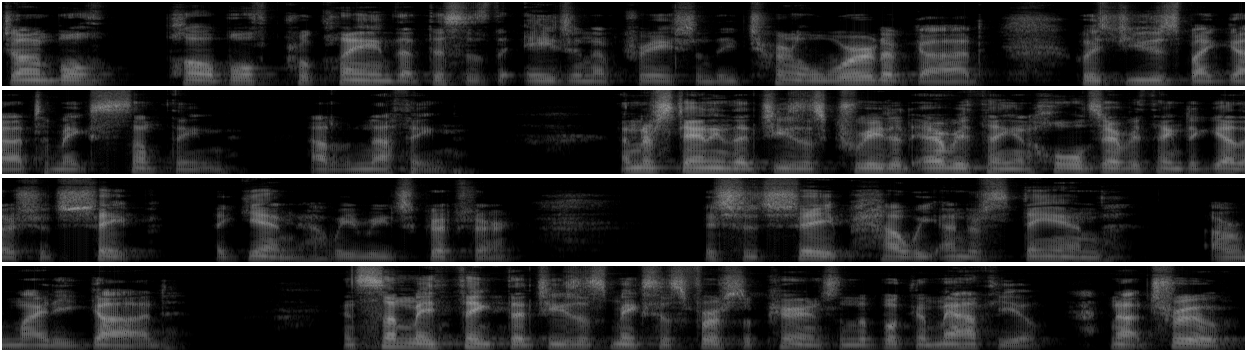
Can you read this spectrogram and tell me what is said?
John both Paul both proclaim that this is the agent of creation, the eternal Word of God, who is used by God to make something out of nothing. Understanding that Jesus created everything and holds everything together should shape, again, how we read Scripture. It should shape how we understand our mighty God. And some may think that Jesus makes his first appearance in the book of Matthew. Not true.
